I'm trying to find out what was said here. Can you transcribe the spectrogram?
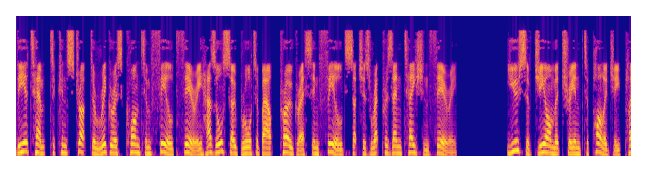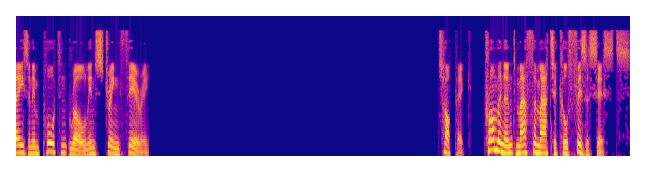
The attempt to construct a rigorous quantum field theory has also brought about progress in fields such as representation theory. Use of geometry and topology plays an important role in string theory. Prominent mathematical physicists.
